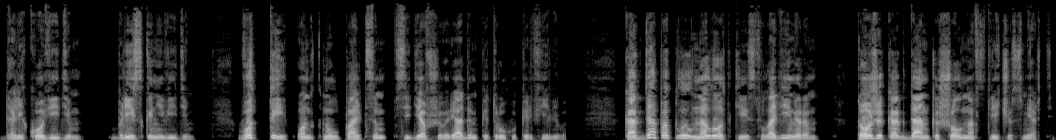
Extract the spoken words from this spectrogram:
«Далеко видим, близко не видим. Вот ты, — он кнул пальцем в сидевшего рядом Петруху Перфилева, — когда поплыл на лодке с Владимиром, тоже как Данка шел навстречу смерти.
